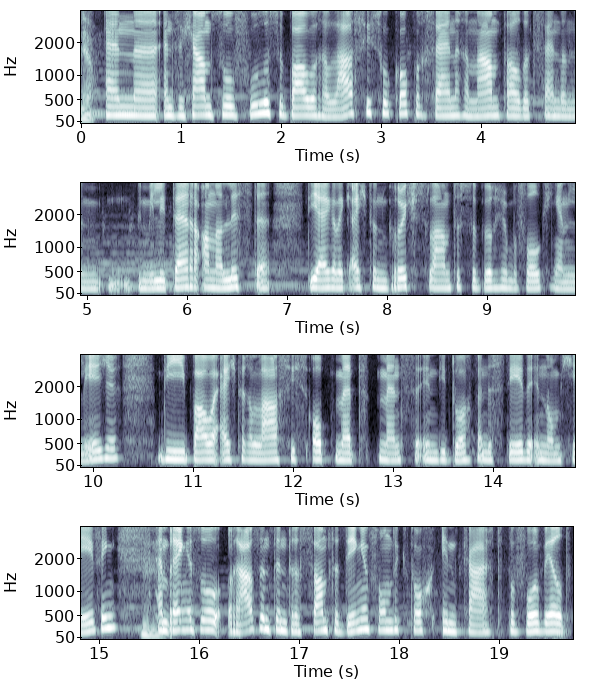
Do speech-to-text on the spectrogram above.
Ja. En, eh, en ze gaan zo voelen, ze bouwen relaties ook op. Er zijn er een aantal, dat zijn dan de, de militaire analisten, die eigenlijk echt een brug slaan tussen burgerbevolking en leger. Die bouwen echt relaties op met mensen in die dorpen en de steden in de omgeving. En brengen zo razend interessante dingen, vond ik toch, in kaart. Bijvoorbeeld,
